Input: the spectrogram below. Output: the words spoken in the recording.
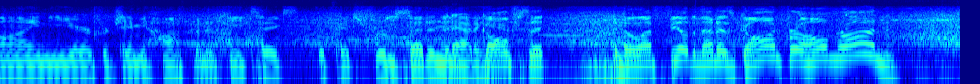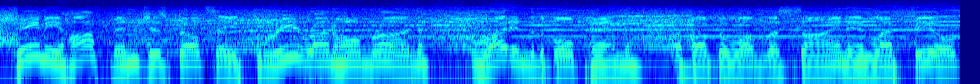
fine year for Jamie Hoffmann, and he takes the pitch from Seddon and golfs it into left field, and that is gone for a home run. Jamie Hoffmann just belts a three-run home run right into the bullpen above the Loveless sign in left field.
